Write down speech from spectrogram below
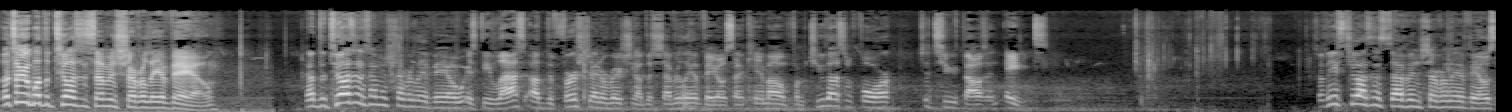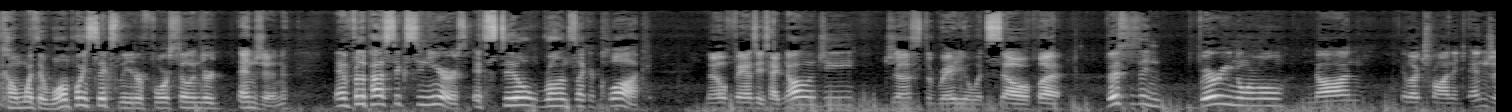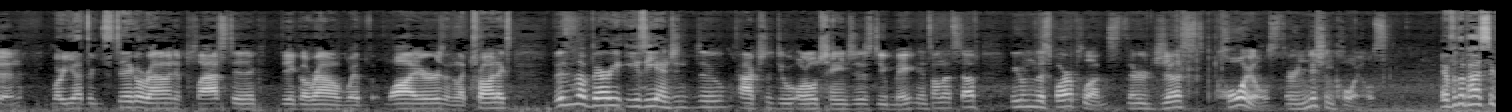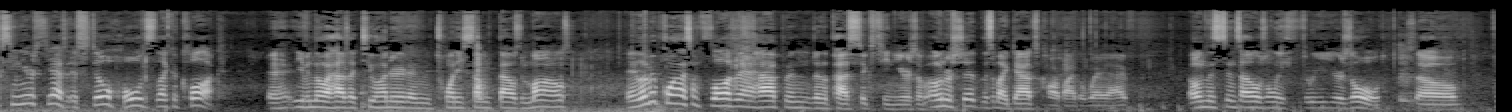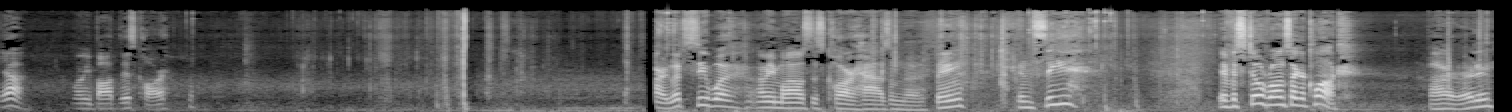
let's talk about the 2007 Chevrolet Aveo. Now, the 2007 Chevrolet Aveo is the last of the first generation of the Chevrolet Aveos that came out from 2004 to 2008. So these 2007 Chevrolet Aveos come with a 1.6 liter four cylinder engine. And for the past 16 years, it still runs like a clock. No fancy technology, just the radio itself. But this is a very normal, non-electronic engine where you have to dig around in plastic, dig around with wires and electronics. This is a very easy engine to actually do oil changes, do maintenance on that stuff. Even the spark plugs, they're just coils, they're ignition coils. And for the past 16 years, yes, it still holds like a clock. And even though it has like 220 some thousand miles. And let me point out some flaws that happened in the past 16 years of ownership. This is my dad's car, by the way. I've Oh, owned this since I was only three years old. So, yeah, when we bought this car. All right, let's see what how many miles this car has on the thing and see if it still runs like a clock. All right, ready?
